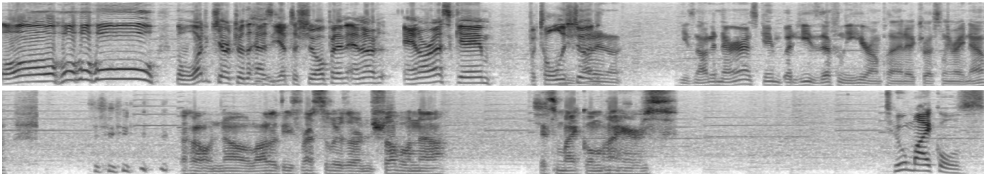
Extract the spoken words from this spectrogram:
Oh, ho, ho, ho! the one character that has yet to show up in an NR- NRS game, but totally He's should. in a, he's not in the RS game, but he's definitely here on Planet X Wrestling right now. oh no, a lot of these wrestlers are in trouble now. It's Michael Myers. Two Michaels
